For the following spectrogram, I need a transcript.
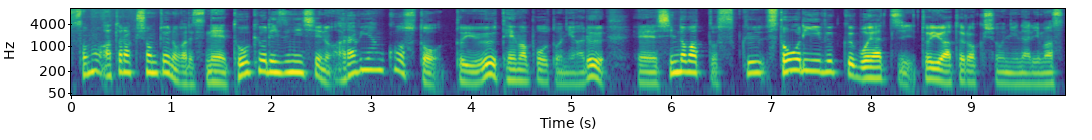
そのアトラクションというのがですね、東京ディズニーシーのアラビアンコーストというテーマポートにある、えー、シンドバッドスクストーリーブックボヤッジというアトラクションになります。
